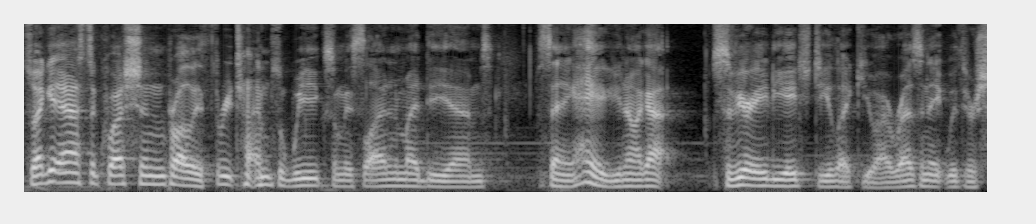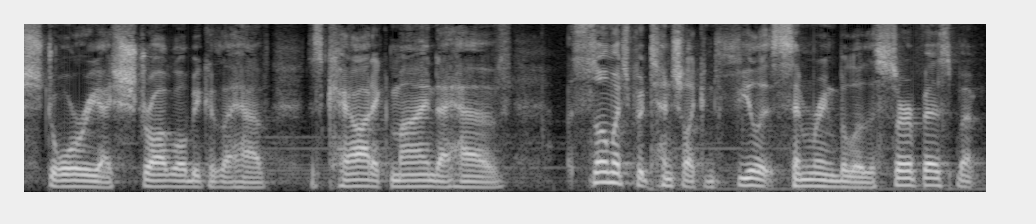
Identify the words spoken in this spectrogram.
So I get asked a question probably three times a week. Somebody slide into my DMs saying, "Hey, you know, I got severe ADHD like you. I resonate with your story. I struggle because I have this chaotic mind. I have so much potential. I can feel it simmering below the surface. But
